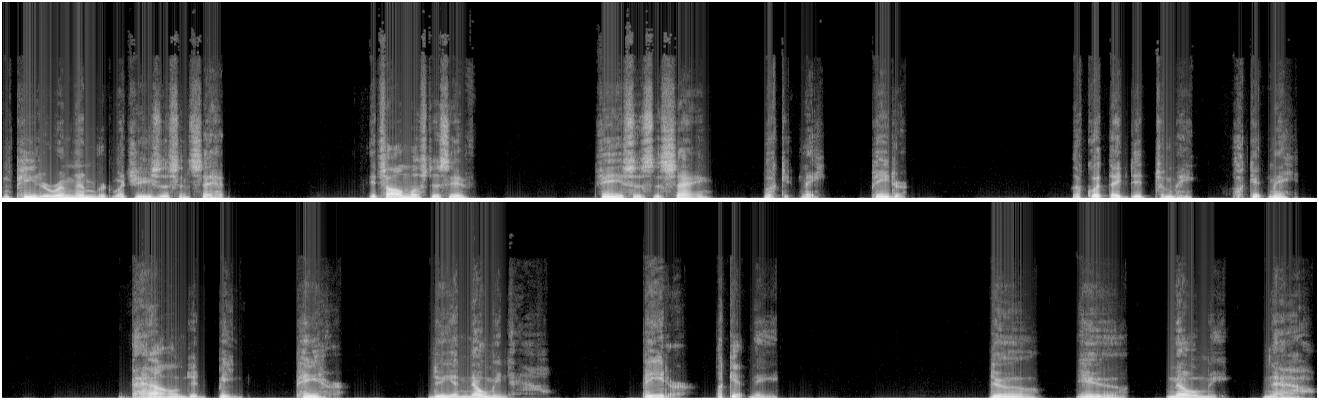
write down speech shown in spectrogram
and Peter remembered what Jesus had said. It's almost as if Jesus is saying, Look at me. Peter, look what they did to me. Look at me. Bound and beat. Peter, do you know me now? Peter, look at me. Do you know me now?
